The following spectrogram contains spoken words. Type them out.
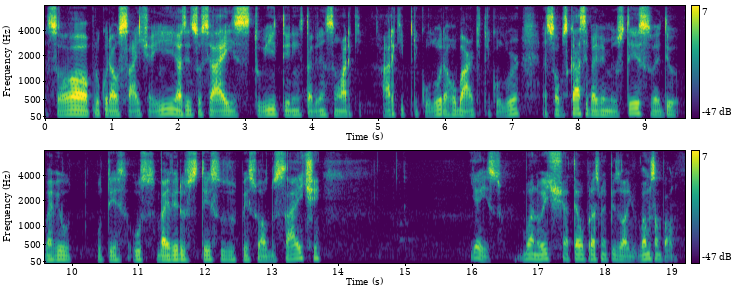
é só procurar o site aí. As redes sociais, Twitter, Instagram são Arqui, Arquitricolor, arroba Arquitricolor. É só buscar, você vai ver meus textos, vai, ter, vai ver o, o texto, os, vai ver os textos do pessoal do site. E é isso. Boa noite, até o próximo episódio. Vamos São Paulo.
